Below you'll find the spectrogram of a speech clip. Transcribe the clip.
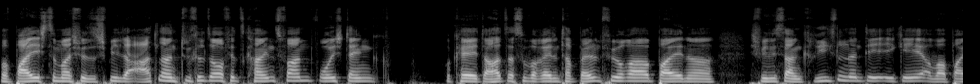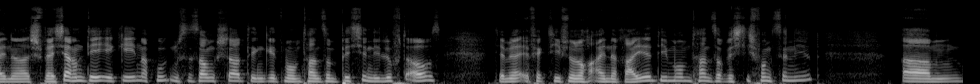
wobei ich zum Beispiel das Spiel der Adler in Düsseldorf jetzt keins fand, wo ich denke, okay, da hat der souveräne Tabellenführer bei einer, ich will nicht sagen kriselnden DEG, aber bei einer schwächeren DEG nach gutem Saisonstart, den geht momentan so ein bisschen die Luft aus. Die haben ja effektiv nur noch eine Reihe, die momentan so richtig funktioniert. Ähm,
